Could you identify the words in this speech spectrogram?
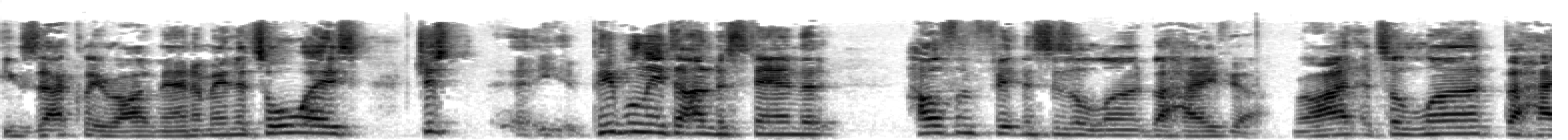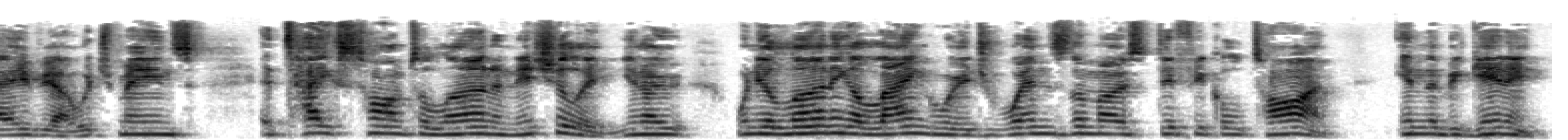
exactly right, man. I mean, it's always just uh, people need to understand that health and fitness is a learned behavior, right? It's a learned behavior, which means it takes time to learn initially. You know, when you're learning a language, when's the most difficult time? In the beginning.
